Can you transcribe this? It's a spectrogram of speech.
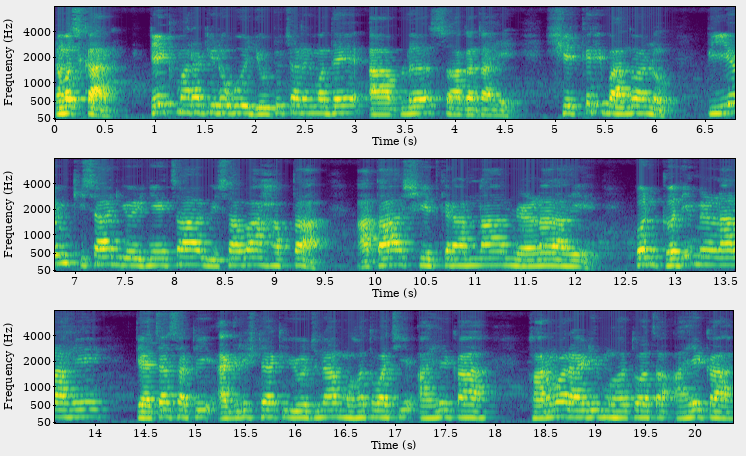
नमस्कार. टेक मराठी रघु यूट्यूब चॅनलमध्ये आपलं स्वागत आहे. शेतकरी बांधवांनो पी एम किसान योजनेचा विसावा हप्ता आता शेतकऱ्यांना मिळणार आहे. पण कधी मिळणार आहे? त्याच्यासाठी ॲग्रिस्टॅक योजना महत्त्वाची आहे का? फार्मर आय डी महत्त्वाचा आहे का?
